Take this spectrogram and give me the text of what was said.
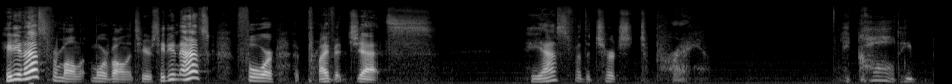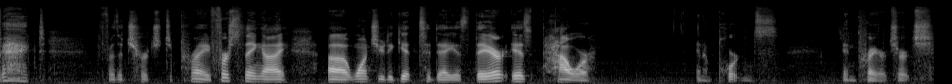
He didn't ask for more volunteers. He didn't ask for private jets. He asked for the church to pray. He called, he begged for the church to pray. First thing I uh, want you to get today is there is power and importance in prayer, church.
